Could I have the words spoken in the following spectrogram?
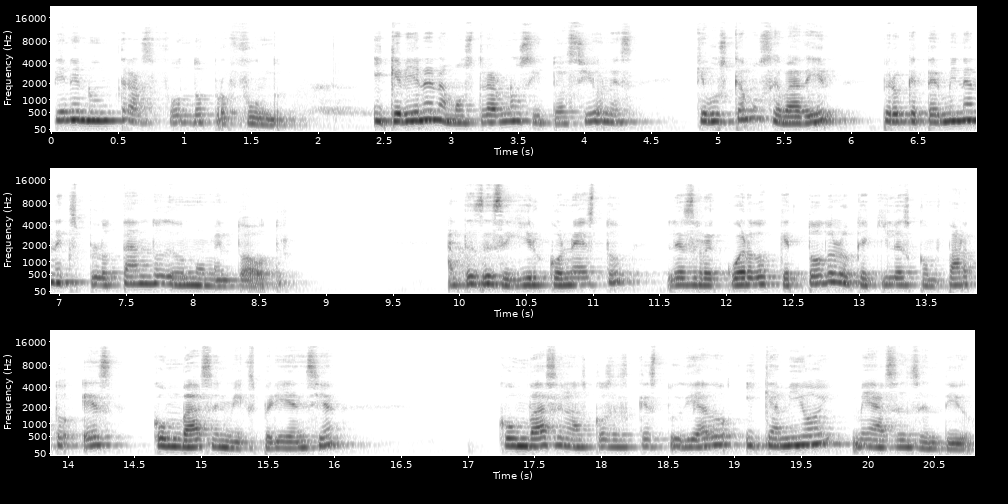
tienen un trasfondo profundo y que vienen a mostrarnos situaciones que buscamos evadir, pero que terminan explotando de un momento a otro. Antes de seguir con esto, les recuerdo que todo lo que aquí les comparto es con base en mi experiencia, con base en las cosas que he estudiado y que a mí hoy me hacen sentido.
